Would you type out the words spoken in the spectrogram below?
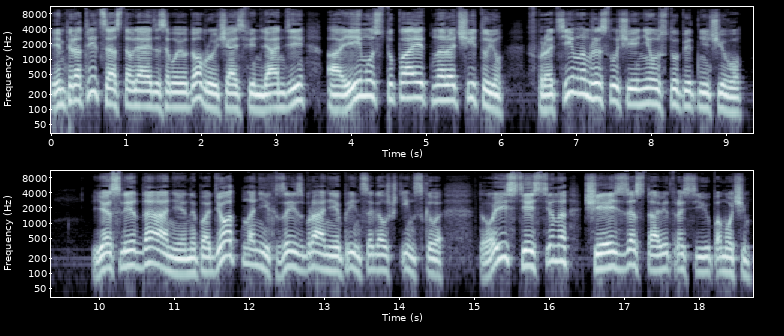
Императрица оставляет за собою добрую часть Финляндии, а им уступает нарочитую, в противном же случае не уступит ничего. Если Дания нападет на них за избрание принца Галштинского, то, естественно, честь заставит Россию помочь им.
